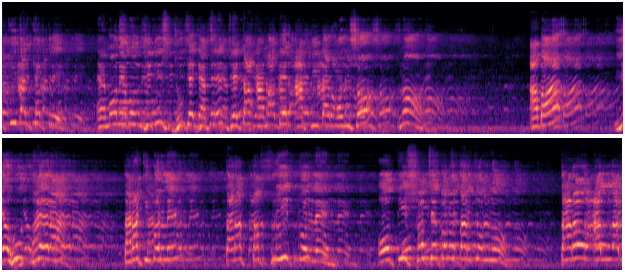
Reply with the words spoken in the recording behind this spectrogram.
আকীদার ক্ষেত্রে এমন এমন জিনিস ঢুকে গেছে যেটা আমাদের আকীদার অংশ নয়। আবার ইহুদ ভাইয়েরা, তারা কি করলেন? তারা তাফরিদ করলেন। অতি সচেতনতার জন্য তারাও আল্লাহর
